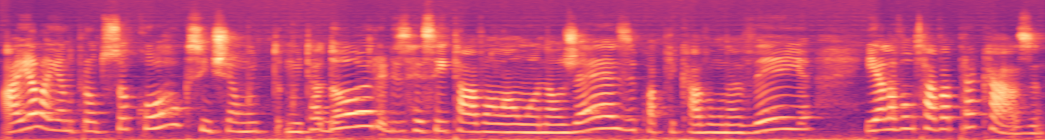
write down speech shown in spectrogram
Aí ela ia no pronto-socorro, que sentia muito, muita dor, eles receitavam lá um analgésico, aplicavam na veia e ela voltava para casa.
